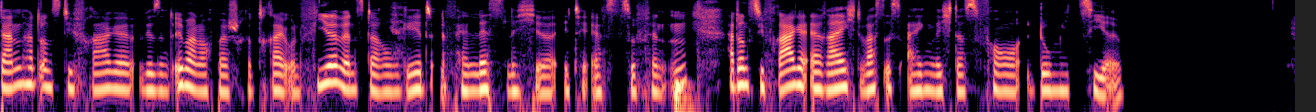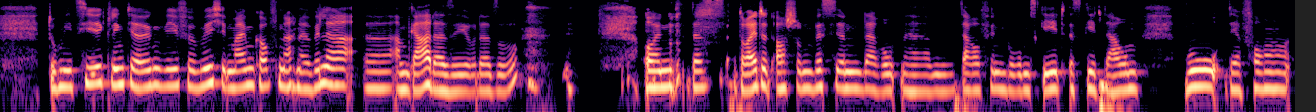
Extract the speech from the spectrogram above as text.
dann hat uns die Frage, wir sind immer noch bei Schritt drei und vier, wenn es darum geht, verlässliche ETFs zu finden, hat uns die Frage erreicht, was ist eigentlich das Fondsdomizil? Domizil klingt ja irgendwie für mich in meinem Kopf nach einer Villa äh, am Gardasee oder so. Und das deutet auch schon ein bisschen darum, ähm, darauf hin, worum es geht. Es geht darum, wo der Fonds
